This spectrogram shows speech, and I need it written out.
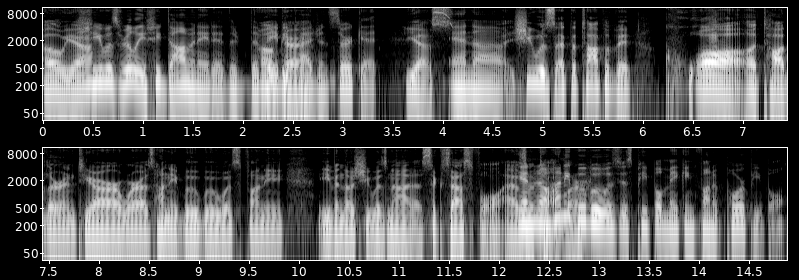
Oh yeah. She was really she dominated the, the baby Okay. pageant circuit, yes. and uh, she was at the top of it qua a toddler and tiara whereas honey boo boo was funny even though she was not as successful as and a no, toddler Honey Boo Boo was just people making fun of poor people.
